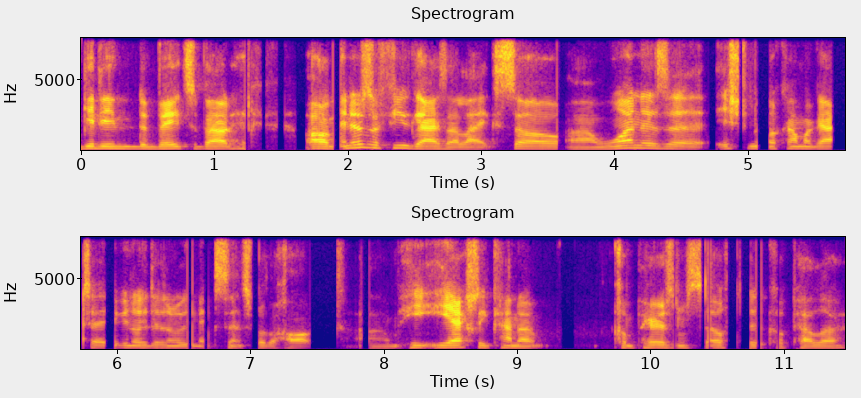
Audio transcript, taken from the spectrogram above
getting debates about him. Oh man, there's a few guys I like. So uh, one is a uh, Ishmael Kamagate, even though he doesn't really make sense for the Hawks. Um, he he actually kind of compares himself to Capela.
